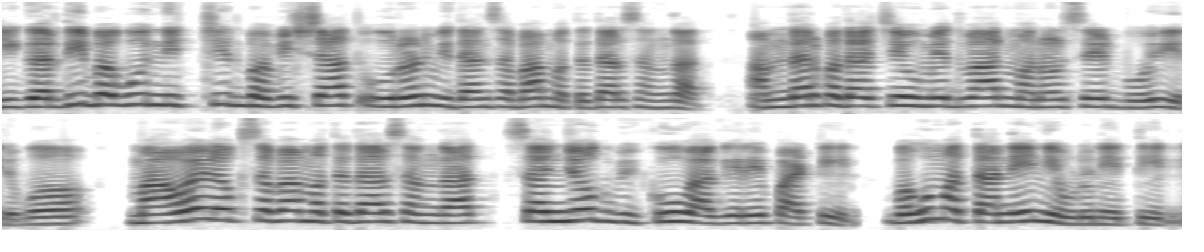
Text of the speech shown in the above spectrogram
ही गर्दी बघून निश्चित भविष्यात उरण विधानसभा मतदारसंघात आमदार पदाचे उमेदवार मनोहर सेठ भोईर व मावळ लोकसभा मतदारसंघात संजोग भिकू वागेरे पाटील बहुमताने निवडून येतील.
